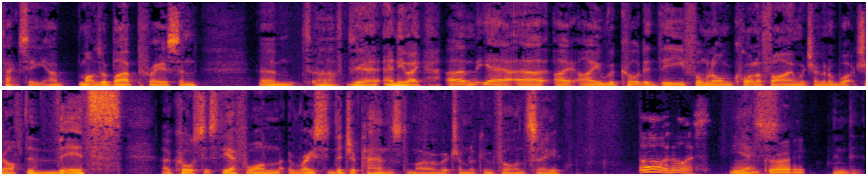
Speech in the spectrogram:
taxi. I might as well buy a Prius and. Um, oh, yeah. Anyway, um, yeah, uh, I, I recorded the Formula One qualifying, which I'm going to watch after this. Of course, it's the F1 race in the Japans tomorrow, which I'm looking forward to. Oh, nice. Yes. Great. And,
